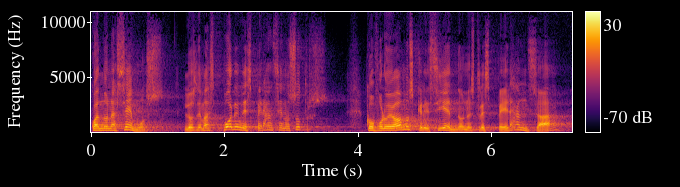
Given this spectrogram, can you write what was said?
Cuando nacemos, los demás ponen esperanza en nosotros. Conforme vamos creciendo, nuestra esperanza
